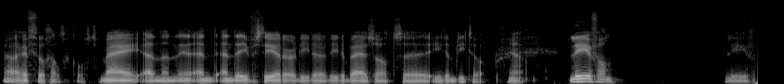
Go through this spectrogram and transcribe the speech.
Ja, heeft veel geld gekost. Mij en, en, en, en de investeerder die, er, die erbij zat, eh idem dito. Ja. Leer van. Leer je van.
